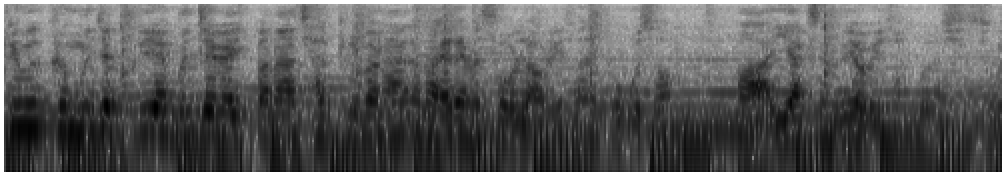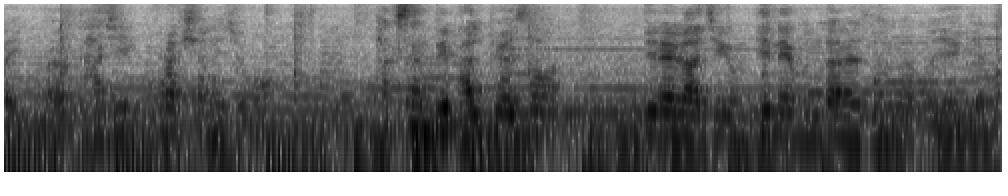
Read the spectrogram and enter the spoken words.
그리고 그 문제 풀이에 문제가 있거나 잘 풀거나 하는 거다 LMS 올라오는 게 선생님 보고서 아 이 학생들이 여기 자꾸 실수가 있구나. 다시 코렉션 해주고 학생들이 발표해서 니네가 지금 니네 분단에서 한번 얘기해봐.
